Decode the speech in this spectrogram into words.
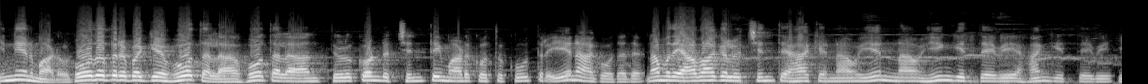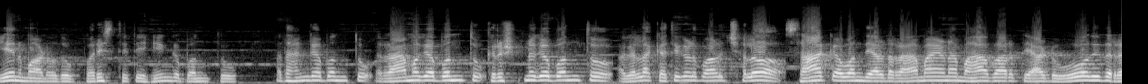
ಇನ್ನೇನ್ ಮಾಡೋ? ಹೋದದ್ರ ಬಗ್ಗೆ ಹೋತಲ ಹೋತಲ ಅಂತ ತಿಳ್ಕೊಂಡು ಚಿಂತೆ ಮಾಡ್ಕೋತ ಕೂತ್ರೆ ಏನಾಗೋದದ? ನಮ್ದು ಯಾವಾಗಲೂ ಚಿಂತೆ ಹಾಕಿ ನಾವು ಏನು ನಾವು ಹಿಂಗಿದ್ದೇವೆ ಹಂಗಿದ್ದೇವೆ ಏನು ಮಾಡೋದು ಪರಿಸ್ಥಿತಿ ಹಿಂಗೆ ಬಂತು? ಅದ ಹಂಗ ಬಂತು, ರಾಮಗ ಬಂತು, ಕೃಷ್ಣಗ ಬಂತು, ಅವೆಲ್ಲ ಕಥೆಗಳು ಬಹಳ ಚಲೋ ಸಾಕ ಒಂದ್ ಎರಡು ರಾಮಾಯಣ, ಮಹಾಭಾರತ ಎರಡು ಓದಿದ್ರ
